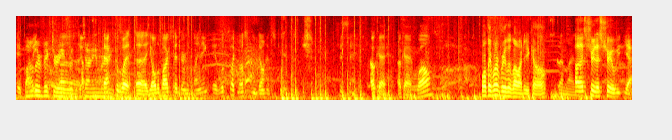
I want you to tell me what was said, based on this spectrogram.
Hey, Bobby. Another victory for the Uh, Battania Back to what uh, y'all the box said during planning. It looks like most of you don't have spears. Just, just saying. Okay, okay. Well, Well, they were really low on eco. keep that in mind. Oh, that's true. That's true. We, yeah,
